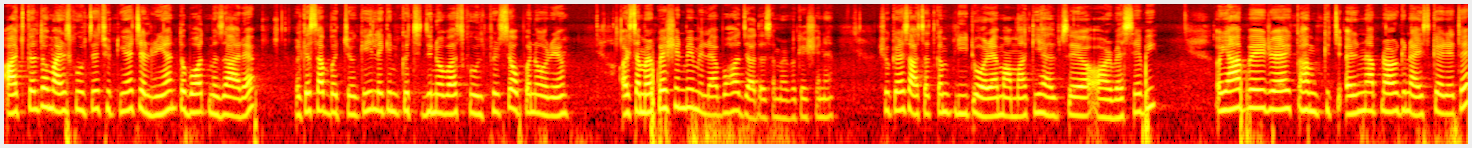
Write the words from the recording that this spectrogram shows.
आजकल तो हमारे स्कूल से छुट्टियाँ चल रही हैं तो बहुत मज़ा आ रहा है, बल्कि सब बच्चों की, लेकिन कुछ दिनों बाद स्कूल फिर से ओपन हो रहे हैं। और समर वेकेशन भी मिला है, बहुत ज़्यादा समर वेकेशन है। शुक्र साथ साथ कंप्लीट हो रहा है मामा की हेल्प से और वैसे भी। और यहाँ पे जो है हम किचन अपना ऑर्गेनाइज़ कर रहे थे।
